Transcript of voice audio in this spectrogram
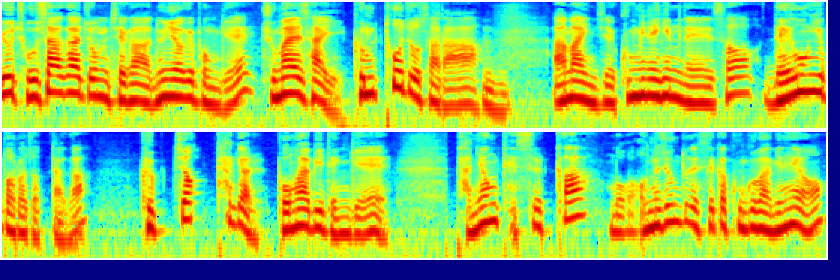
이 조사가 좀 제가 눈여겨 본 게 주말 사이 금토 조사라 음. 아마 이제 국민의힘 내에서 내홍이 벌어졌다가 극적 타결 봉합이 된 게 반영됐을까 뭐 어느 정도 됐을까 궁금하긴 해요.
